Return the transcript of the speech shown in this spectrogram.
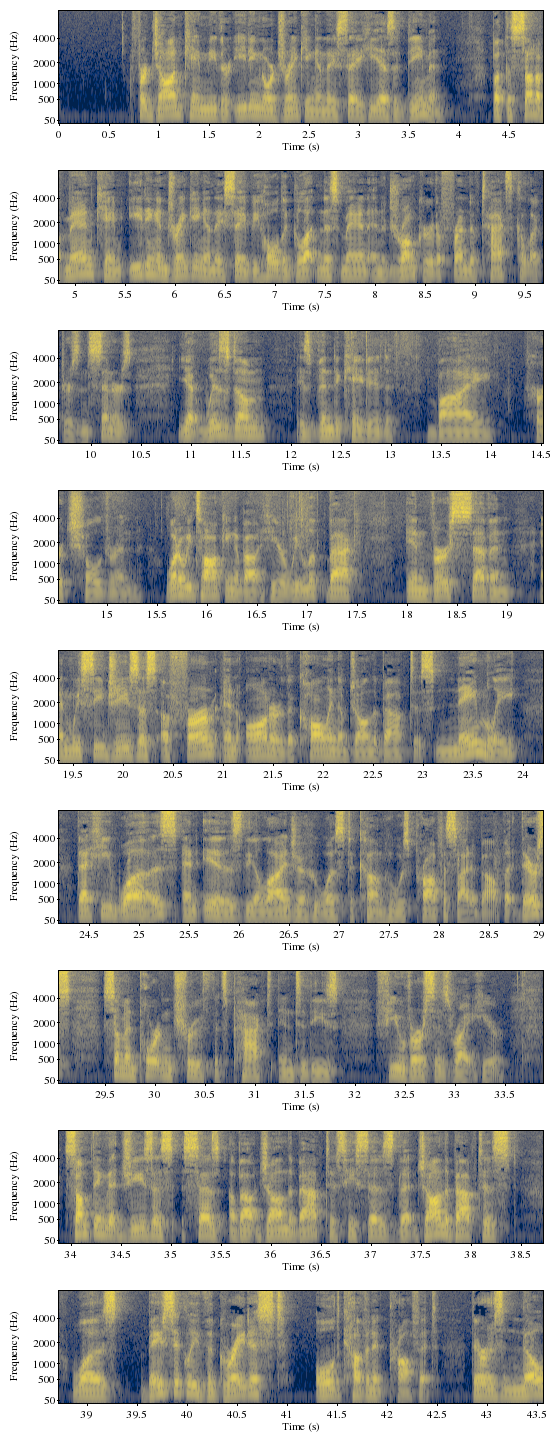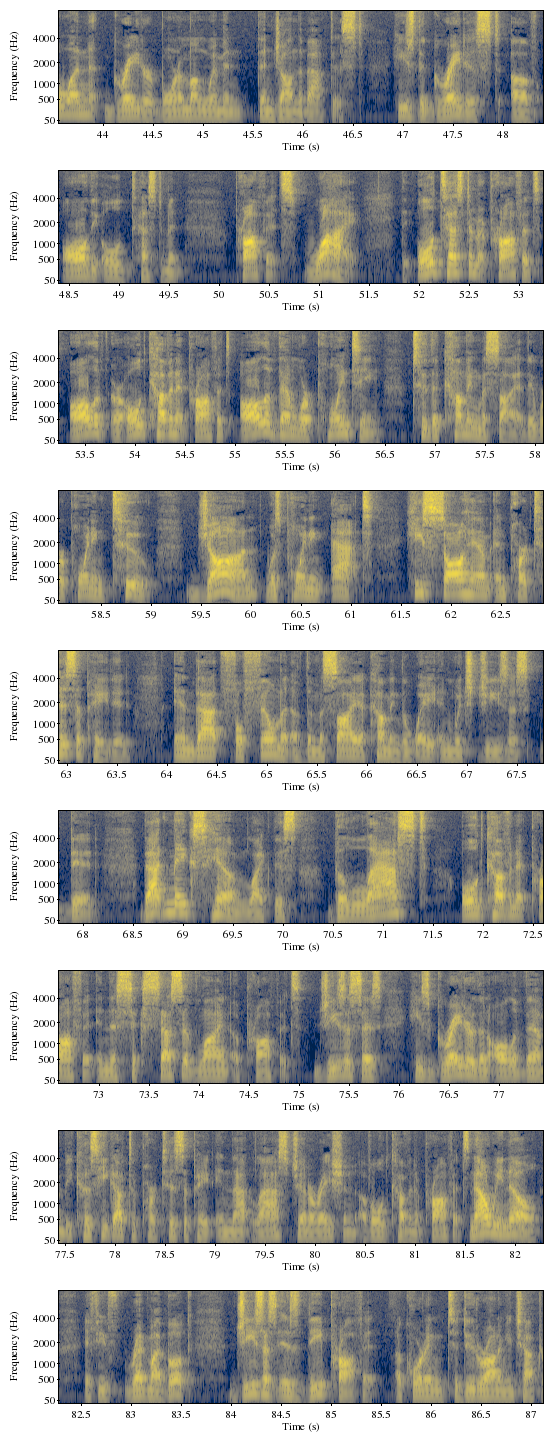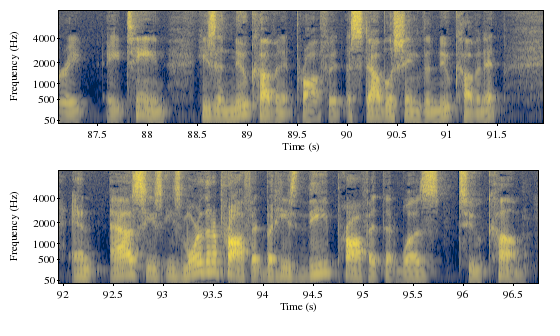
For John came neither eating nor drinking, and they say he has a demon. But the Son of Man came eating and drinking, and they say, Behold, a gluttonous man and a drunkard, a friend of tax collectors and sinners. Yet wisdom is vindicated by her children. What are we talking about here? We look back in verse 7 and we see Jesus affirm and honor the calling of John the Baptist, namely, that he was and is the Elijah who was to come, who was prophesied about. But there's some important truth that's packed into these few verses right here. Something that Jesus says about John the Baptist. He says that John the Baptist was basically the greatest Old Covenant prophet. There is no one greater born among women than John the Baptist. He's the greatest of all the Old Testament prophets. Why? The Old Testament prophets, all of or Old Covenant prophets, all of them were pointing to the coming Messiah. They were pointing to. John was pointing at. He saw him and participated in that fulfillment of the Messiah coming the way in which Jesus did. That makes him like this the last Old Covenant prophet in this successive line of prophets. Jesus says he's greater than all of them because he got to participate in that last generation of Old Covenant prophets. Now we know, if you've read my book, Jesus is the prophet according to Deuteronomy chapter 8, 18. He's a new covenant prophet establishing the new covenant. And as he's, he's more than a prophet, but he's the prophet that was to come.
